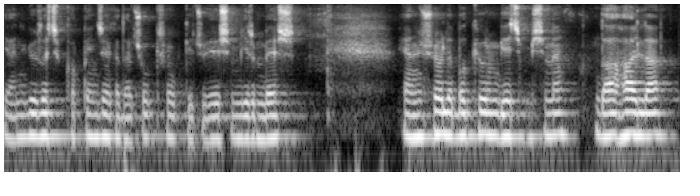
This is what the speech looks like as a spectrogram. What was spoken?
Yani göz açıp kapayıncaya kadar çok çabuk geçiyor. Yaşım 25. Yani şöyle bakıyorum geçmişime. Daha hala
